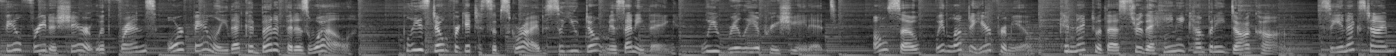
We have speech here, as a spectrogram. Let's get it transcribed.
feel free to share it with friends or family that could benefit as well. Please don't forget to subscribe so you don't miss anything. We really appreciate it. Also, we'd love to hear from you. Connect with us through thehaneycompany.com. See you next time.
